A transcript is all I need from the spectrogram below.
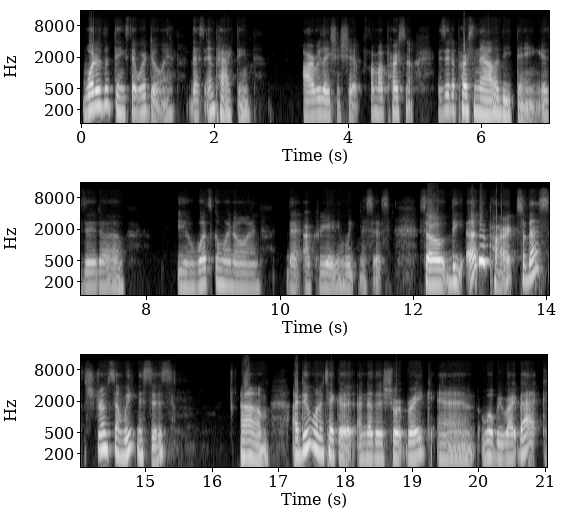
What are the things that we're doing that's impacting our relationship from a personal? Is it a personality thing? Is it, uh, you know, what's going on that are creating weaknesses? So the other part, so that's strengths and weaknesses. Um, I do want to take a, another short break and we'll be right back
